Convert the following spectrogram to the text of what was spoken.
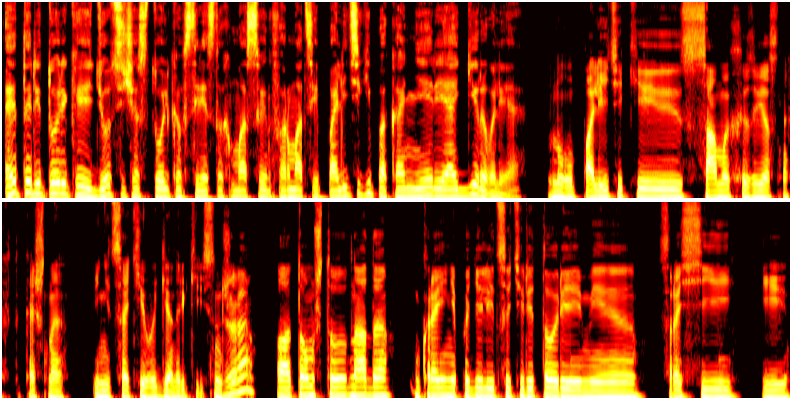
эта риторика идет сейчас только в средствах массовой информации. Политики пока не реагировали. Ну, политики самых известных, это, конечно, инициатива Генри Киссинджера о том, что надо Украине поделиться территориями с Россией и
